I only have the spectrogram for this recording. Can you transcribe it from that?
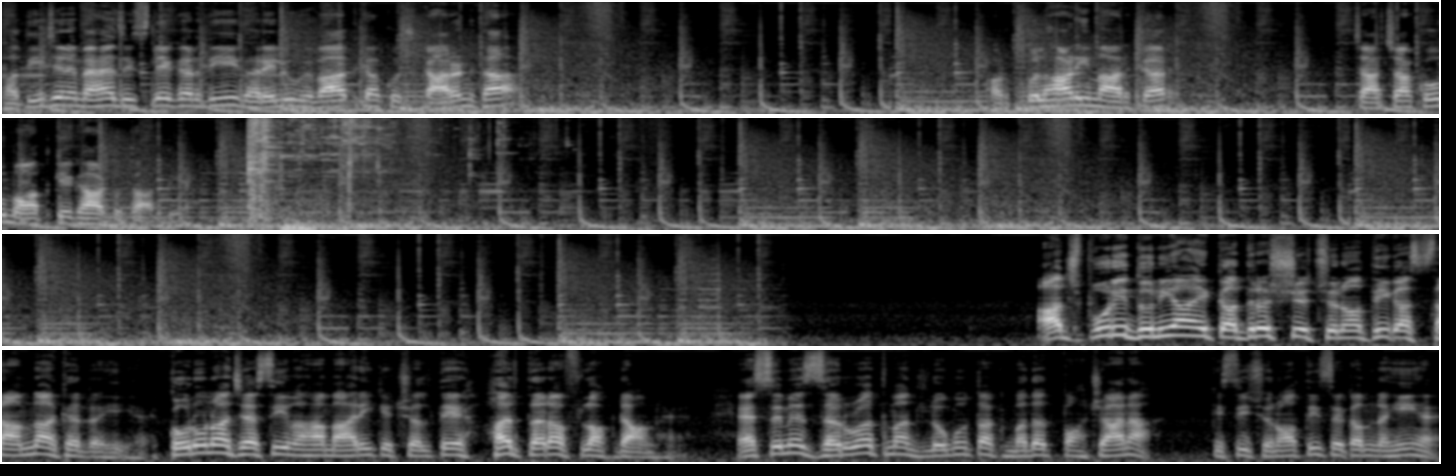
भतीजे ने महज इसलिए कर दी, घरेलू विवाद का कुछ कारण था और कुल्हाड़ी मारकर चाचा को मौत के घाट उतार दिया। आज पूरी दुनिया एक अदृश्य चुनौती का सामना कर रही है। कोरोना जैसी महामारी के चलते हर तरफ़ लॉकडाउन है। ऐसे में जरूरतमंद लोगों तक मदद पहुंचाना किसी चुनौती से कम नहीं है।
